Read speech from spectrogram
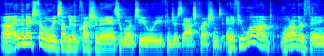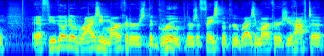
uh, in the next couple weeks, I'll do a question and answer one too, where you can just ask questions. And if you want, one other thing if you go to Rising Marketers, the group, there's a Facebook group, Rising Marketers. You have to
